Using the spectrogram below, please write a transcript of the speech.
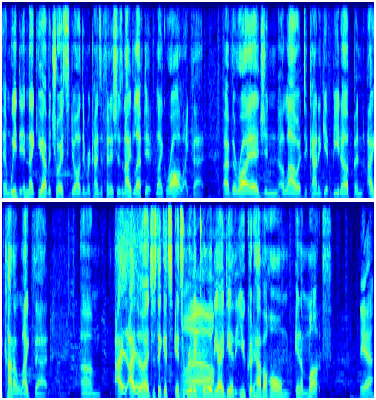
and we didn't like you have a choice to do all different kinds of finishes, and I left it like raw like that. I have the raw edge and allow it to kind of get beat up, and I kind of like that. Um, I I don't know. I just think it's it's really cool the idea that you could have a home in a month. Yeah.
